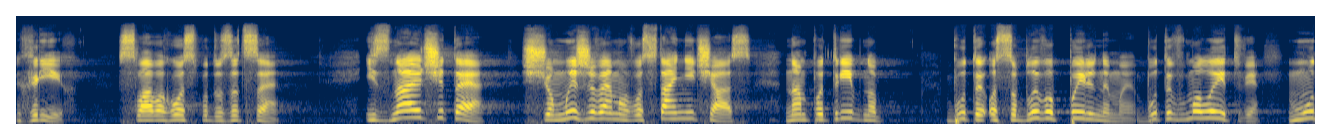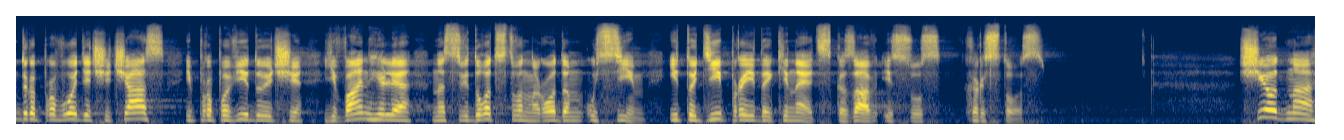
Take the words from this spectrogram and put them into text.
гріх. Слава Господу за це. І знаючи те, що ми живемо в останній час, нам потрібно бути особливо пильними, бути в молитві, мудро проводячи час і проповідуючи Євангелія на свідоцтво народам усім. І тоді прийде кінець, сказав Ісус Христос. Ще одна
